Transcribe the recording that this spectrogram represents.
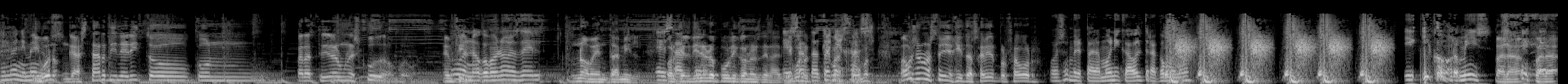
Ni más ni Y menos. bueno, gastar dinerito con, para tirar un escudo. bueno, En fin. Bueno, como no es de él, 90.000. Porque el dinero público no es de nadie. Exacto, bueno, ¿qué más? Vamos a unas toñejitas, Javier, por favor. pues hombre, para Mónica Oltra, ¿cómo no? Y, y compromiso. Para, para,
